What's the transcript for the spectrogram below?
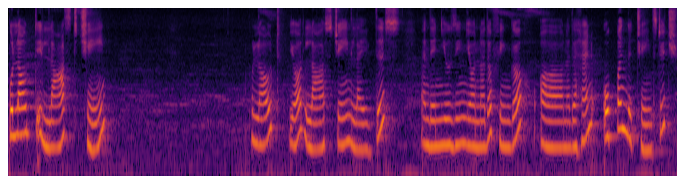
pull out the last chain. Pull out your last chain like this and then using your another finger uh, another hand open the chain stitch.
